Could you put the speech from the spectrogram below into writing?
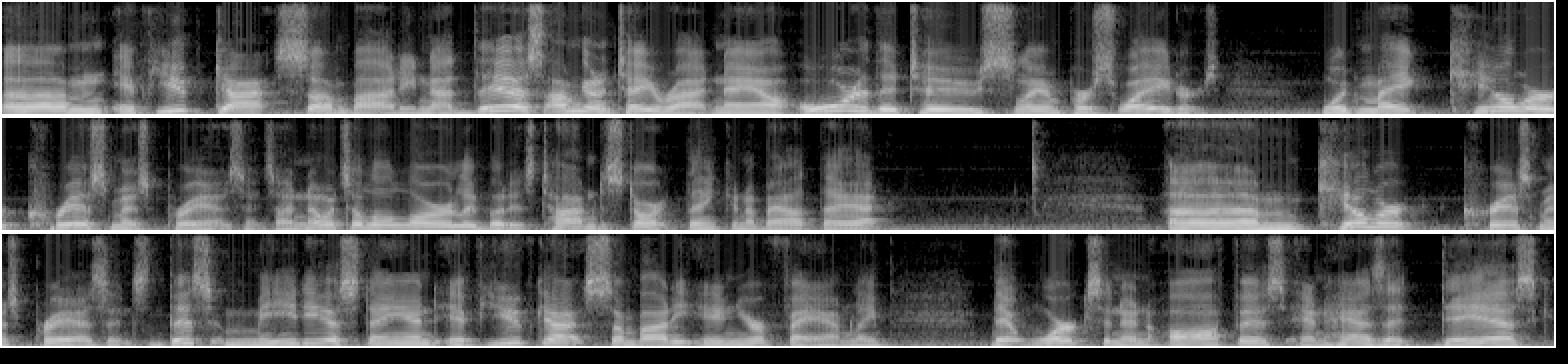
Um, if you've got somebody, now this, I'm going to tell you right now, or the two Slim Persuaders, would make killer Christmas presents. I know it's a little early, but it's time to start thinking about that. Um, killer Christmas presents. This media stand, if you've got somebody in your family that works in an office and has a desk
